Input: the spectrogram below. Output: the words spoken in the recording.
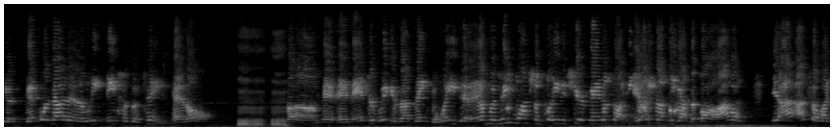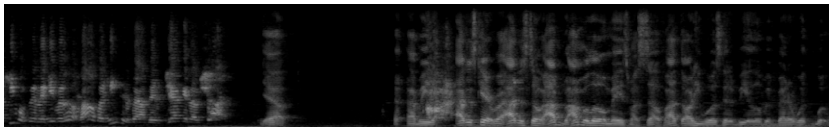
they were not an elite defensive team at all. Mm-hmm. Um, and, and Andrew Wiggins, I think the way that I mean, we watched him play this year, man. It's like every time he got the ball, I don't. Yeah, I, I felt like he was to give it up. I was like, he's just out there jacking up shots. Yeah. I mean, I just can't. I just don't. I'm, I'm a little amazed myself. I thought he was going to be a little bit better with, with.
